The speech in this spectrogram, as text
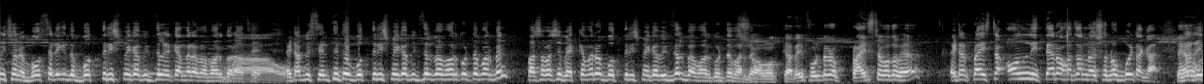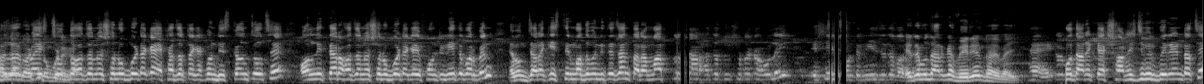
পিছনে বোথ সাইডে কিন্তু বত্রিশ মেগাপিক্সেলের ক্যামেরা ব্যবহার করা আছে। এটা আপনি সেলফিতেও বত্রিশ মেগাপিক্সেল ব্যবহার করতে পারবেন পাশাপাশি ব্যাক ক্যামেরাও বত্রিশ মেগাপিক্সেল ব্যবহার করতে পারবেন। চমৎকার। এই ফোনটার প্রাইসটা কত ভাইয়া? এটার প্রাইসটা অনলি তেরো হাজার নয়শো নব্বই টাকা। এটা রেগুলার প্রাইস চোদ্দ হাজার নয়শো নব্বই টাকা এক হাজার টাকা এখন ডিসকাউন্ট চলছে। অনলি তেরো হাজার নয়শো নব্বই টাকা এই ফোনটি নিতে পারবেন এবং যারা কিস্তির মাধ্যমে নিতে চান তারা মাত্র চার হাজার দুশো টাকা হলেই এসে ফোনটি নিয়ে যেতে পারবেন। এটার মধ্যে আরেকটা ভেরিয়েন্ট হয় ভাই। হ্যাঁ এটার মধ্যে আরেকটা একশো আঠাশ জিবির ভেরিয়েন্ট আছে।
